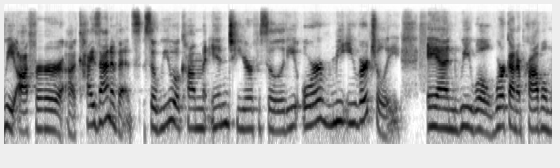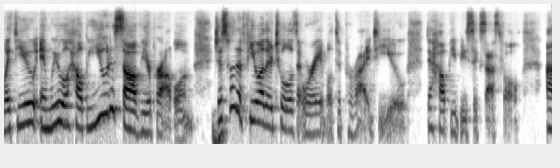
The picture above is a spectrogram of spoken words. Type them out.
we offer uh, Kaizen events. So we will come into your facility or meet you virtually, and we will work on a problem with you, and we will help you to solve your problem just with a few other tools that we're able to provide to you to help you be successful. Um,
